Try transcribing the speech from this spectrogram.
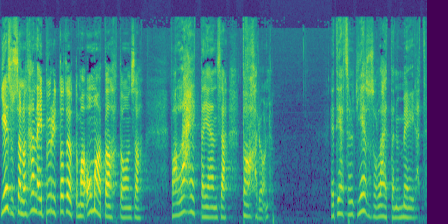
Jeesus sanoi, että hän ei pyri toteuttamaan omaa tahtoonsa, vaan lähettäjänsä tahdon. Ja tiedätkö nyt, Jeesus on lähettänyt meidät.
